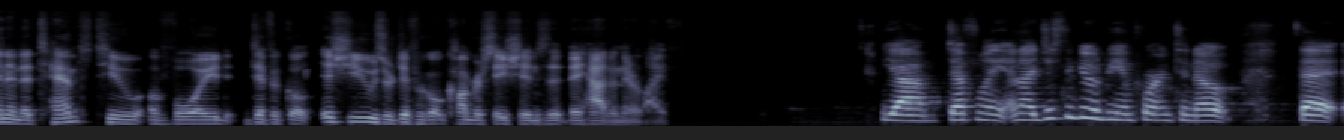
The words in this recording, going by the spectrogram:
in an attempt to avoid difficult issues or difficult conversations that they had in their life. Yeah, definitely. And I just think it would be important to note that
